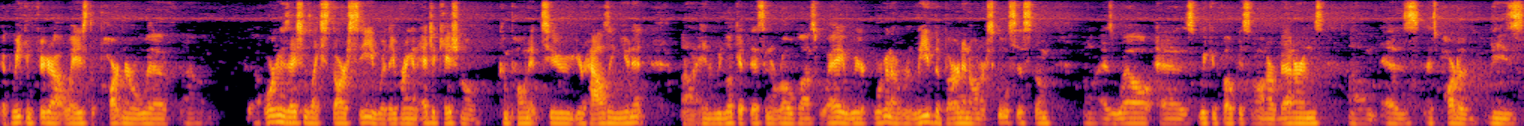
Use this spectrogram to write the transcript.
if we can figure out ways to partner with um, organizations like Star-C, where they bring an educational component to your housing unit, uh, and we look at this in a robust way, we're, we're going to relieve the burden on our school system uh, as well as we can focus on our veterans um, as, as part of these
